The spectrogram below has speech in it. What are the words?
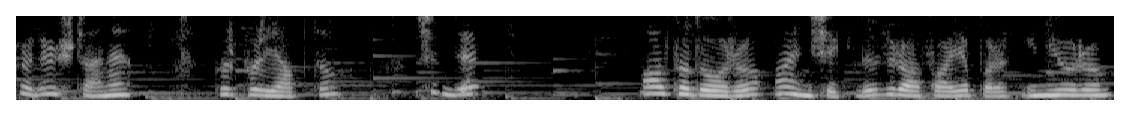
Şöyle 3 tane pırpır yaptım. Şimdi alta doğru aynı şekilde zürafa yaparak iniyorum.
